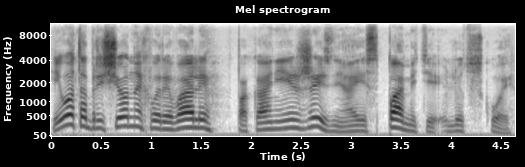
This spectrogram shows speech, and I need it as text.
И вот обреченных вырывали пока не из жизни, а из памяти людской.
